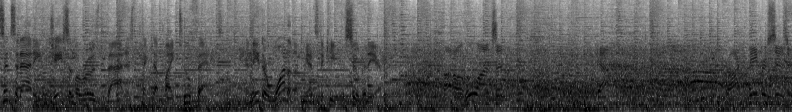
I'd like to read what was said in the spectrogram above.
Cincinnati, Jason LaRue's bat is picked up by two fans, and neither one of them gets to keep the souvenir. Uh-oh, who wants it? Yeah. Rock, paper, scissors,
